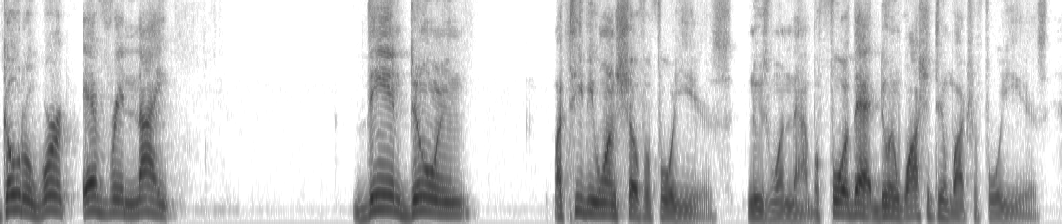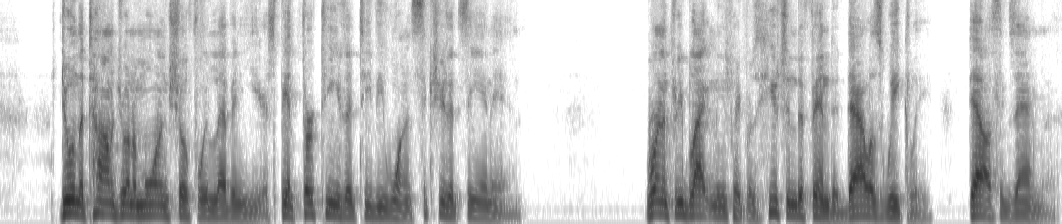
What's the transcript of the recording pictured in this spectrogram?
go to work every night then doing my TV One show for four years, News One Now. Before that, doing Washington Watch for four years, doing the Tom Joyner Morning Show for 11 years, spent 13 years at TV One, six years at CNN, running three black newspapers Houston Defender, Dallas Weekly, Dallas Examiner,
